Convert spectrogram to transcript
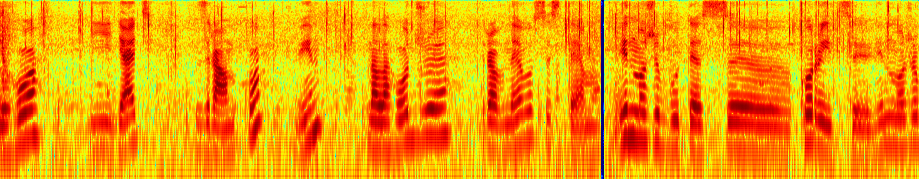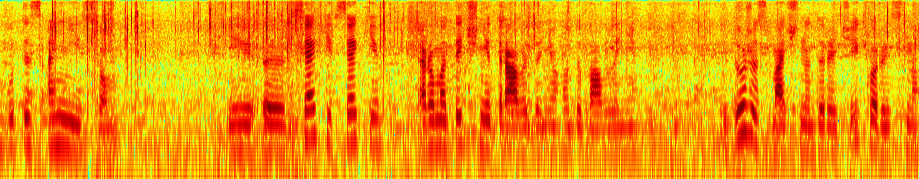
Його їдять зранку. Він налагоджує травневу систему. Він може бути з е, корицею, він може бути з анісом. І е, всякі-всякі ароматичні трави до нього додавлені. І дуже смачно, до речі, і корисно.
